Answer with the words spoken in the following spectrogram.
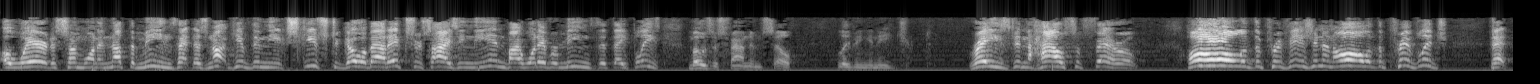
aware to someone and not the means, that does not give them the excuse to go about exercising the end by whatever means that they please. Moses found himself living in Egypt. Raised in the house of Pharaoh. All of the provision and all of the privilege that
